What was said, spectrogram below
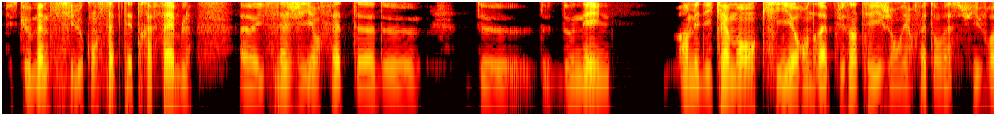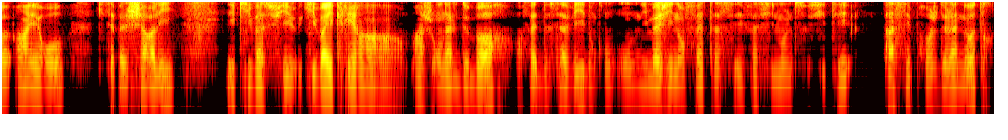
puisque même si le concept est très faible, il s'agit en fait de, de, donner un médicament qui rendrait plus intelligent. Et en fait, on va suivre un héros qui s'appelle Charlie et qui va suivre, qui va écrire un, un, journal de bord en fait de sa vie. Donc, on, on imagine en fait assez facilement une société assez proche de la nôtre,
